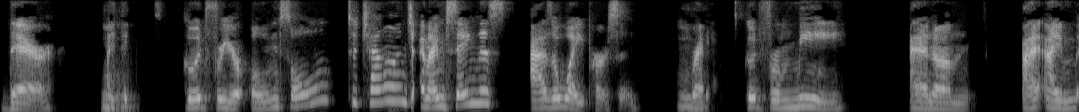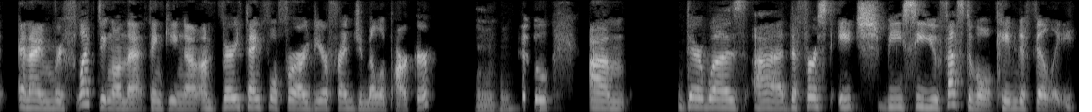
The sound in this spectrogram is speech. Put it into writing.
there. Mm. I think mm-hmm. it's good for your own soul to challenge. And I'm saying this as a white person, mm. right? It's good for me. And, um, I, am and I'm reflecting on that, thinking uh, I'm very thankful for our dear friend Jamila Parker, mm-hmm. who um, there was uh, the first HBCU festival came to Philly,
